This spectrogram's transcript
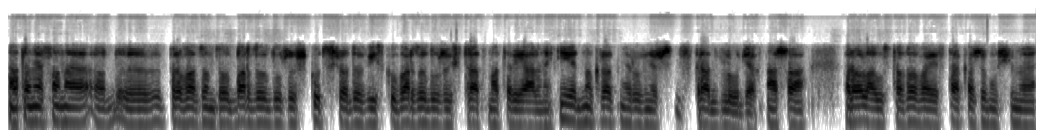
Natomiast one y, prowadzą do bardzo dużych szkód w środowisku, bardzo dużych strat materialnych, niejednokrotnie również strat w ludziach. Nasza rola ustawowa jest taka, że musimy,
